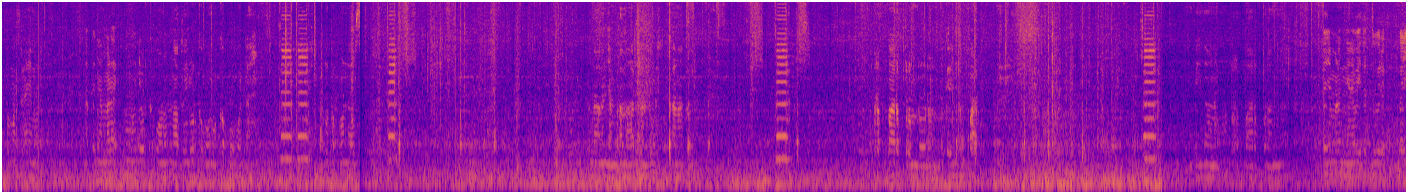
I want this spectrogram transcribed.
അപ്പം മക്കളെ നമ്മൾ അപ്പം നമ്മൾ മോന്റെ അടുക്ക് പോകണം നാത്തൂന്റെ അടുക്ക് പോകണം ഒക്കെ പോകട്ടെ ഒക്കെ പോകേണ്ട അവസ്ഥ. അതാണ് നമ്മുടെ നാട് കണ്ടുപിടി കാണാത്തത്. പറപ്പാറപ്പുറം റോഡാണ്. കരിങ്കപ്പാറ അപ്പം ഇതാണ് പറപ്പാറപ്പുറം. അപ്പം നമ്മളിങ്ങനെ വൈലത്തൂര് വൈ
